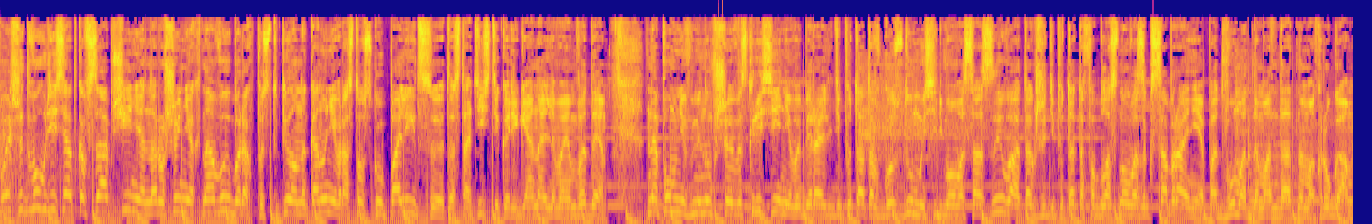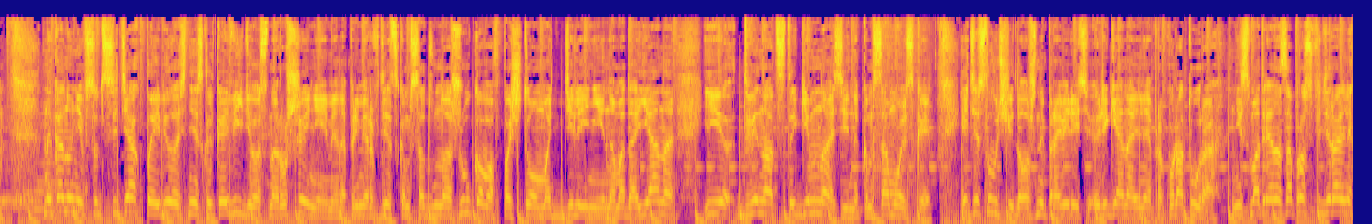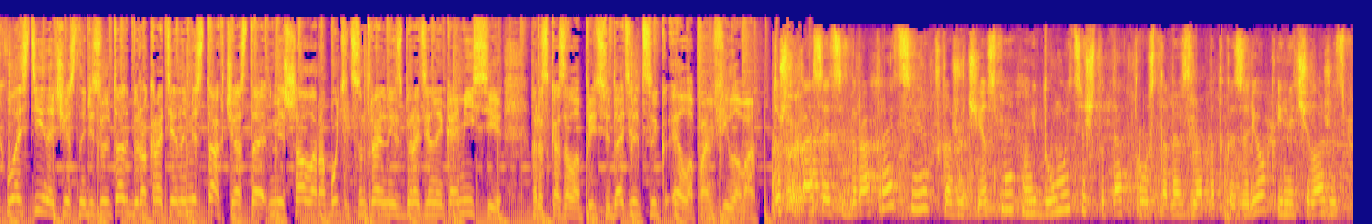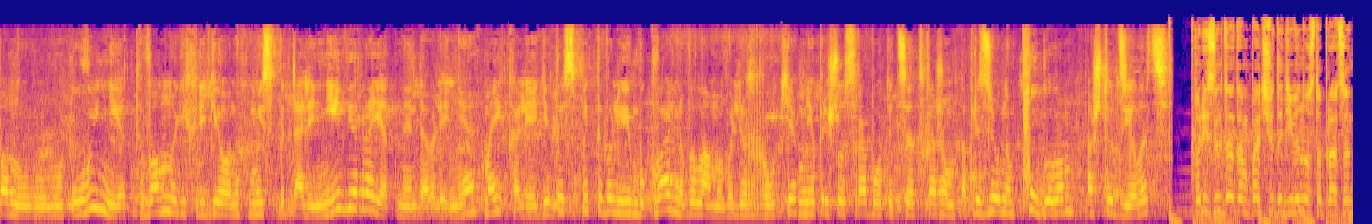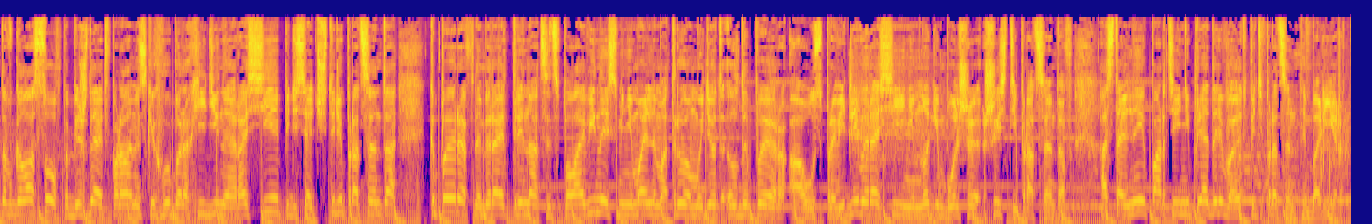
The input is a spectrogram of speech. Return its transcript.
Больше двух десятков сообщений о нарушениях на выборах поступило накануне в ростовскую полицию. Это статистика регионального МВД. Напомню, в минувшее воскресенье выбирали депутатов Госдумы седьмого созыва, а также депутатов областного заксобрания по двум одномандатным округам. Накануне в соцсетях появилось несколько видео с нарушениями. Например, в детском саду на Жукова, в почтовом отделении на Мадаяна и 12-й гимназии на Комсомольской. Эти случаи должны проверить региональная прокуратура. Несмотря на запрос федеральных властей на честный результат, бюрократия на местах часто мешала работе Центральной избирательной комиссии, рассказала председатель ЦИК Элла Памфилова. То, что касается бюрократии, скажу честно, не думайте, что так просто она взяла под козырек и начала жить по-новому. Увы, нет. Во многих регионах мы испытали невероятное давление. Мои коллеги это испытывали, им буквально выламывали руки. Мне пришлось работать, скажем, определенным пугалом. А что делать? По результатам подсчета 90% голосов побеждает в парламентских выборах «Единая Россия» 54%, КПРФ набирает 13,5%, с минимальным отрывом идет ЛДПР, а у «Справедливой России» немногим больше 6%. Остальные партии не преодолевают 5% барьер.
